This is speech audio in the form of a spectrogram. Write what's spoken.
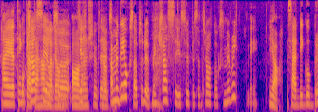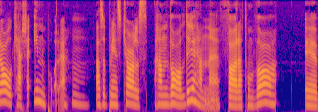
Nej, jag tänkte att det handlade om avundsjuka också. Ja, men det är också absolut. Men klass är ju supercentralt också med Britney. Ja, så här, det går bra att casha in på det. Mm. Alltså prins Charles, han valde ju henne för att hon var eh,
